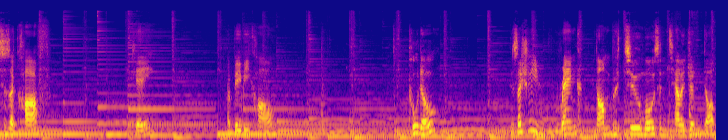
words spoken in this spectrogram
This is a calf. Okay, a baby cow. Poodle. It's actually ranked number two most intelligent dog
